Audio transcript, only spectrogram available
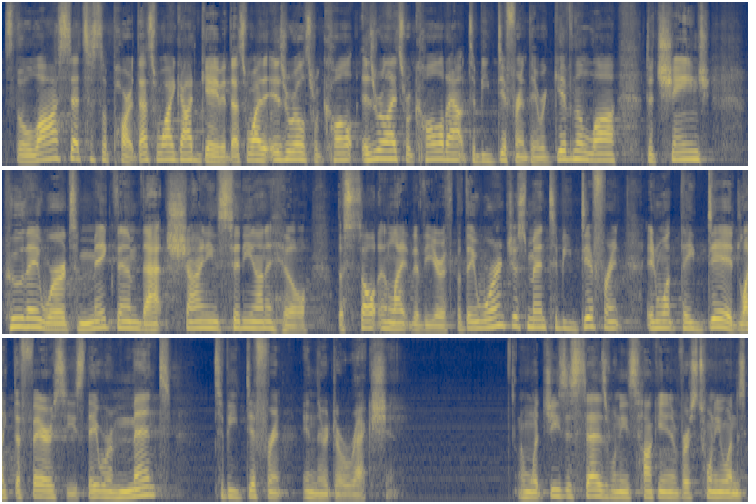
So the law sets us apart. That's why God gave it. That's why the Israelites were, called, Israelites were called out to be different. They were given the law to change who they were, to make them that shining city on a hill, the salt and light of the earth. But they weren't just meant to be different in what they did, like the Pharisees. They were meant to be different in their direction. And what Jesus says when he's talking in verse 21 is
